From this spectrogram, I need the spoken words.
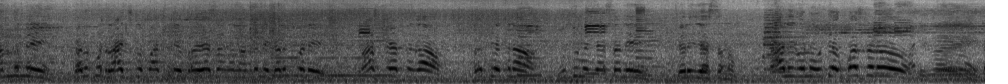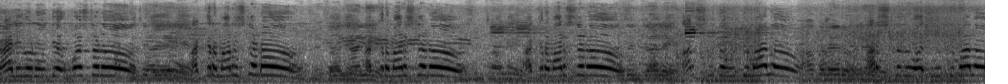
అందరినీ కలుపుకొని రాజకీయ పార్టీ ప్రజా అందరినీ కలుపుకొని రాష్ట్ర వ్యాప్తంగా పెద్ద ఎత్తున ఉద్యమం చేస్తానని తెలియజేస్తున్నాం. ఖాళీగా ఉన్న ఉద్యోగ పోస్టుడు ఖాళీగా ఉన్న ఉద్యోగ పోస్టుడు అక్రమ అరెస్టుడు అక్రమ అరెస్టుడు అక్రమ అరెస్టుడు అరెస్టుతో ఉద్యమాలు. అరెస్టులు వచ్చి ఉద్యమాలు.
